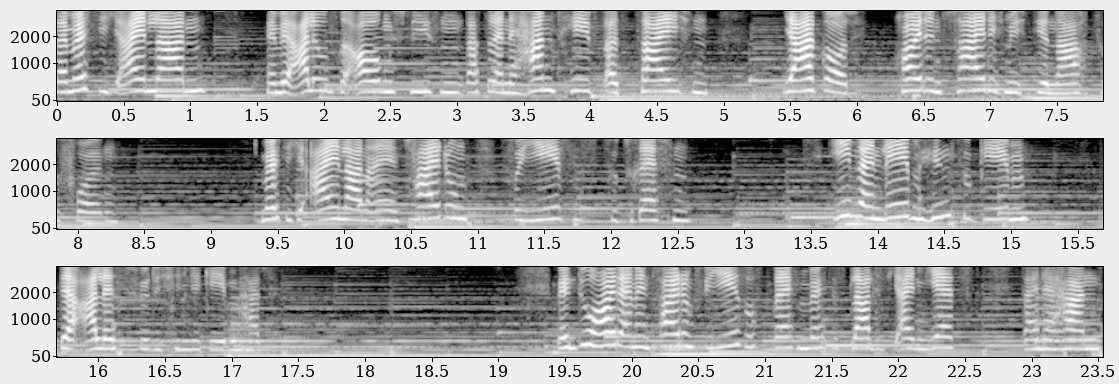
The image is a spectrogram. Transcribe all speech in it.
dann möchte ich einladen, wenn wir alle unsere Augen schließen, dass du deine Hand hebst als Zeichen. Ja, Gott, heute entscheide ich mich, dir nachzufolgen. Ich möchte dich einladen, eine Entscheidung für Jesus zu treffen, ihm dein Leben hinzugeben, der alles für dich hingegeben hat. Wenn du heute eine Entscheidung für Jesus treffen möchtest, lade ich dich ein, jetzt deine Hand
